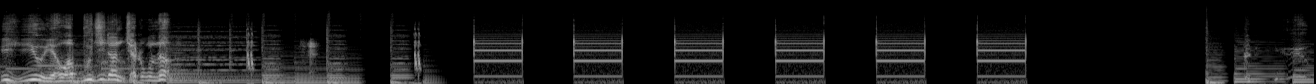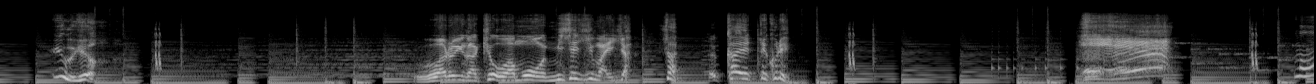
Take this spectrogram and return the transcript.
ゆうやは無事なんじゃろうなゆうや。悪いが今日はもう店じまいじゃ。さあ帰ってくれ。へえ。もう終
